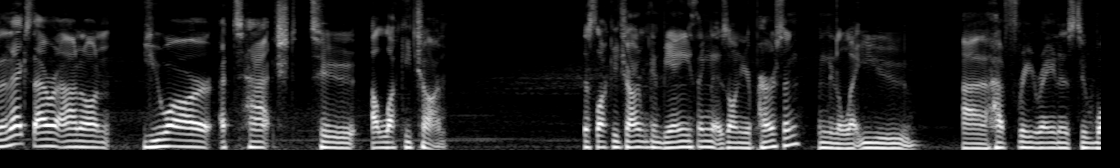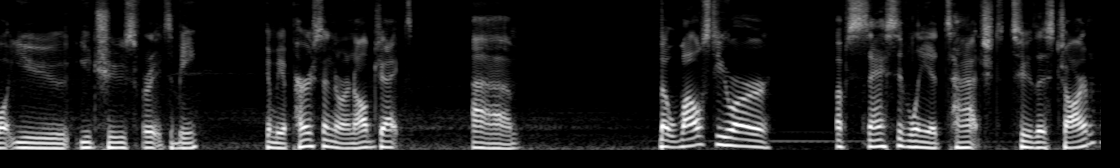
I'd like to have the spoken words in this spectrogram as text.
For the next hour, Anon, you are attached to a lucky charm. This lucky charm can be anything that is on your person. I'm going to let you uh, have free reign as to what you you choose for it to be. It can be a person or an object. Um, but whilst you are obsessively attached to this charm,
